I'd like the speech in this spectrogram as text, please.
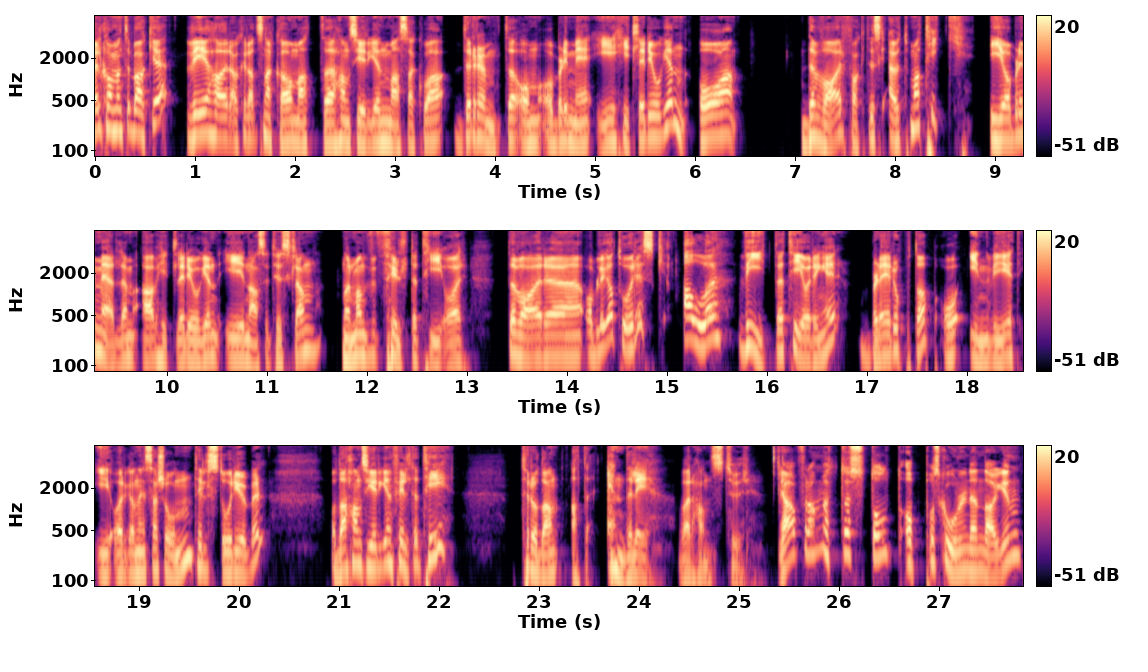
Velkommen tilbake. Vi har akkurat snakka om at eh, Hans Jürgen Masakwa drømte om å bli med i Hitlerjugend, og det var faktisk automatikk i å bli medlem av Hitlerjugend i Nazi-Tyskland når man fylte ti år. Det var eh, obligatorisk. Alle hvite tiåringer ble ropt opp og innviet i organisasjonen til stor jubel, og da Hans Jørgen fylte ti, trodde han at det endelig var hans tur. Ja, for han møtte stolt opp på skolen den dagen.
